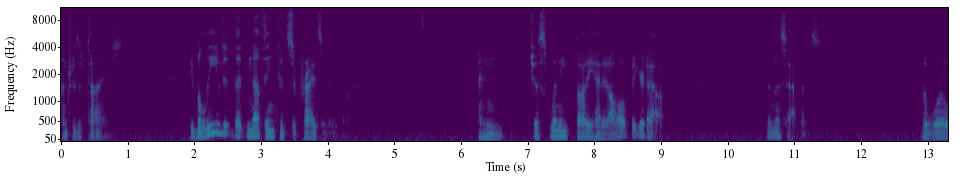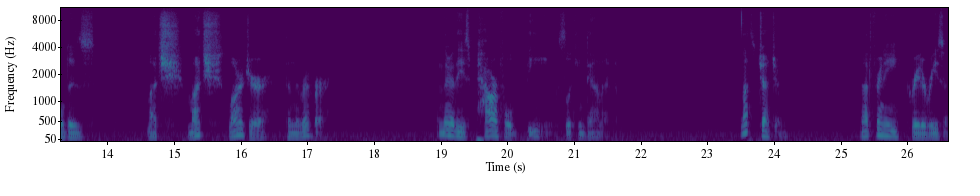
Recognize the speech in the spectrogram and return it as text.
hundreds of times. He believed that nothing could surprise him anymore. And just when he thought he had it all figured out, then this happens. The world is much, much larger than the river. And there are these powerful beings looking down at him. Not to judge him, not for any greater reason,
